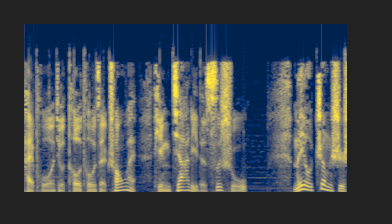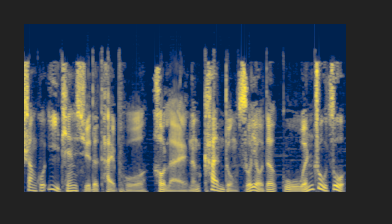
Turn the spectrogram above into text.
太婆就偷偷在窗外听家里的私塾，没有正式上过一天学的太婆，后来能看懂所有的古文著作，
